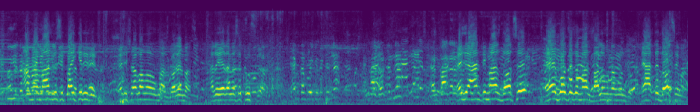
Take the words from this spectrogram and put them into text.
এই দুই হাজার টাকা আমার মাছ বেশি পাইকারি রেট। এটি সব আমার মাছ ঘরের মাছ। আর এরা বেশি খুচরা। একদম কইতে কইছেন না? এই মাছ ধরছেন না? এই যে আন্টি মাছ ধরছে হ্যাঁ বলছে যে মাছ ভালো মনে মন্দ এ হাতে ধরছে মাছ।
